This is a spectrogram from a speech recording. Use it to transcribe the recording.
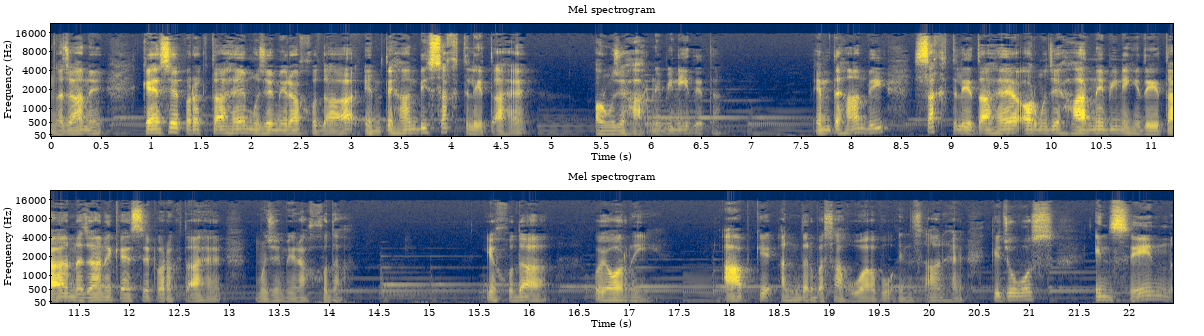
न जाने कैसे परखता है मुझे मेरा खुदा। इम्तिहान भी सख्त लेता है और मुझे हारने भी नहीं देता। इम्तिहान भी सख्त लेता है और मुझे हारने भी नहीं देता। न जाने कैसे परखता है मुझे मेरा खुदा। ये खुदा कोई और नहीं है। आपके अंदर बसा हुआ वो इंसान है कि जो वो इनसेन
